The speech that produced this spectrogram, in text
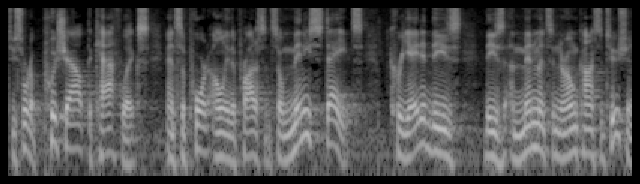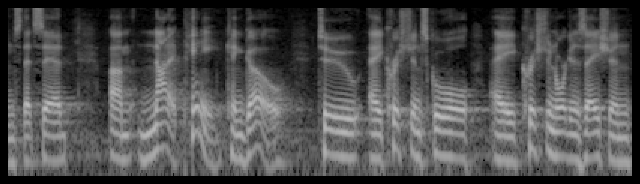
to sort of push out the Catholics and support only the Protestants. So many states created these, these amendments in their own constitutions that said um, not a penny can go to a Christian school, a Christian organization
